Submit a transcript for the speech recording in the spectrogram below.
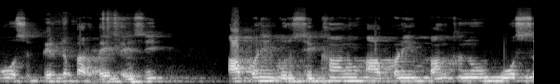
ਉਸ ਬਿਰਧ ਭਰਦੇ ਪਏ ਸੀ। ਆਪਣੇ ਗੁਰਸਿੱਖਾਂ ਨੂੰ, ਆਪਣੇ ਪੰਥ ਨੂੰ ਉਸ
